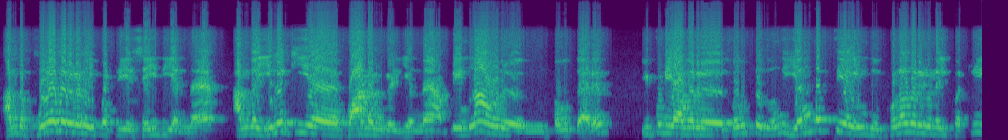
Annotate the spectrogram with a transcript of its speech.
அந்த புலவர்களை பற்றிய செய்தி என்ன? அந்த இலக்கிய பாடல்கள் என்ன? அப்படின்லாம் அவர் தொகுத்தாரு. இப்படி அவர் தொகுத்தது வந்து எண்பத்தி ஐந்து புலவர்களை பற்றி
